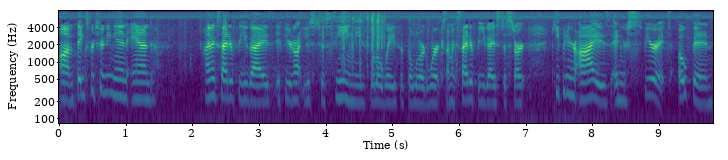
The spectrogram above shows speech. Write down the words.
um, thanks for tuning in, and I'm excited for you guys. If you're not used to seeing these little ways that the Lord works, I'm excited for you guys to start keeping your eyes and your spirit open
